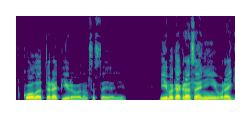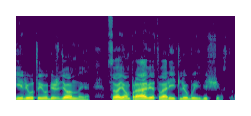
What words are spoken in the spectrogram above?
в колотерапированном состоянии. Ибо как раз они, враги лютые и убежденные, в своем праве творить любые бесчинства.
